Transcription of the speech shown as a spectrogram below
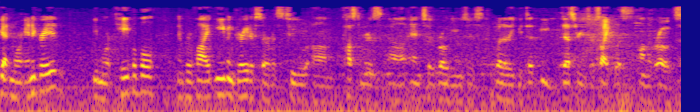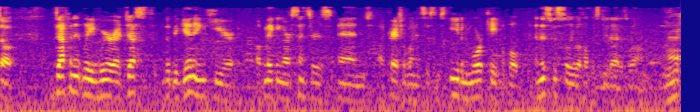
get more integrated, be more capable, and provide even greater service to um, customers uh, and to road users, whether they be, t- be pedestrians or cyclists on the road. So definitely we're at just the beginning here of making our sensors and uh, crash avoidance systems even more capable, and this facility will help us do that as well. All right.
